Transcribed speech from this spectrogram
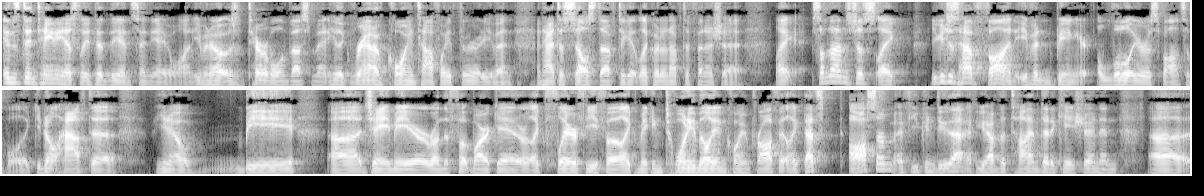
instantaneously did the Insigne one, even though it was a terrible investment. He like ran out of coins halfway through it even, and had to sell stuff to get liquid enough to finish it. Like sometimes just like you can just have fun, even being a little irresponsible. Like you don't have to you know, be uh, Jamie or run the foot market or like Flare FIFA, like making 20 million coin profit. Like that's awesome if you can do that, if you have the time, dedication, and uh,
